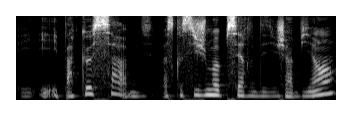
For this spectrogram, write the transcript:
et, pas que ça. Parce que si je m'observe déjà bien,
